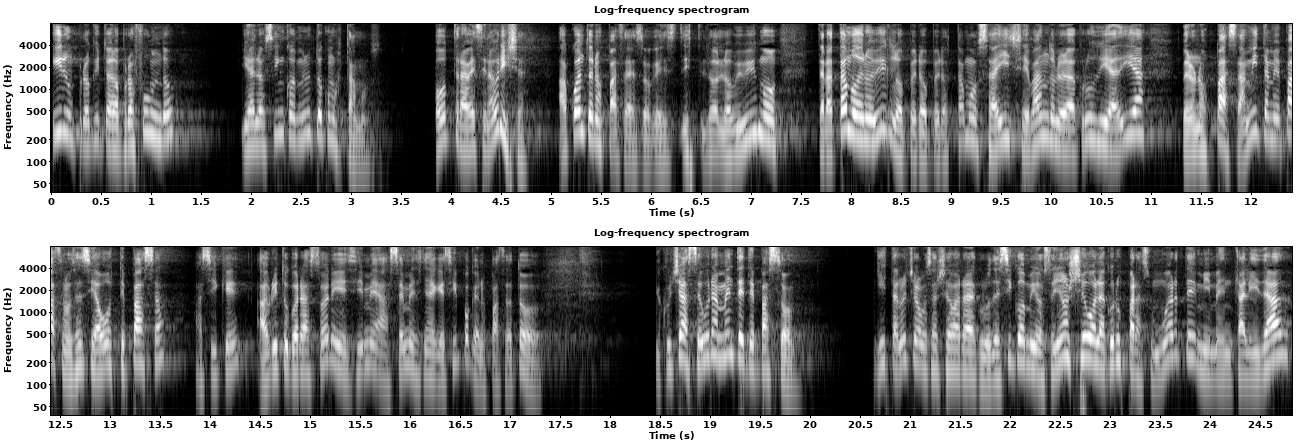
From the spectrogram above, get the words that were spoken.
ir un poquito a lo profundo, y a los cinco minutos, ¿cómo estamos? Otra vez en la orilla. ¿A cuánto nos pasa eso? Que lo, vivimos, tratamos de no vivirlo, pero, pero estamos ahí llevándolo a la cruz día a día, pero nos pasa. A mí también pasa, no sé si a vos te pasa, así que abrí tu corazón y decime, haceme señal que sí, porque nos pasa todo. Escuchá, seguramente te pasó Y esta noche vamos a llevar a la cruz. Decí conmigo, Señor, llevo a la cruz para su muerte mi mentalidad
